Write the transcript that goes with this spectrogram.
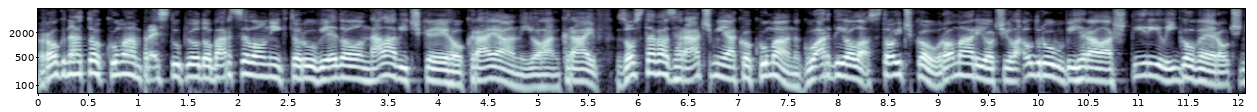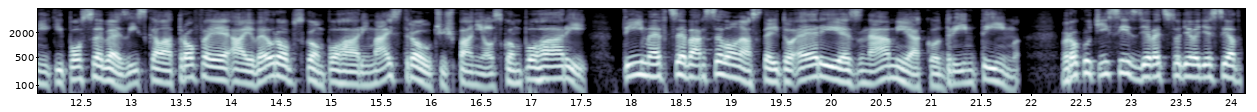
Rok na to Kuman prestúpil do Barcelóny, ktorú viedol na lavičke jeho krajan Johan Cruyff. Zostava s hráčmi ako Kuman, Guardiola, Stojčkov, Romario či Laudrup vyhrala 4 ligové ročníky po sebe, získala trofeje aj v Európskom pohári majstrov či španielskom pohári. Tým FC Barcelona z tejto éry je známy ako Dream Team. V roku 1995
